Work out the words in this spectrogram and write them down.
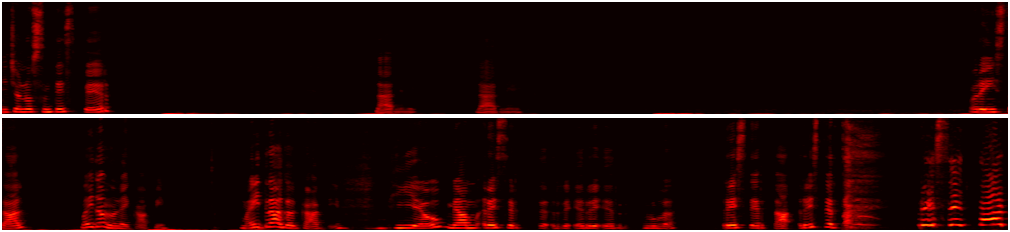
Nici eu nu sunt expert. Dar nimic. Dar nimic. O reinstal. Măi, domnule Capi. Măi, dragă Capi. Eu mi-am resert... Re, re, re, resterta, resterta, resetat!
